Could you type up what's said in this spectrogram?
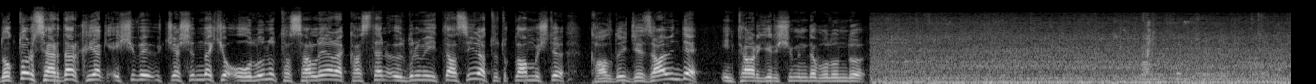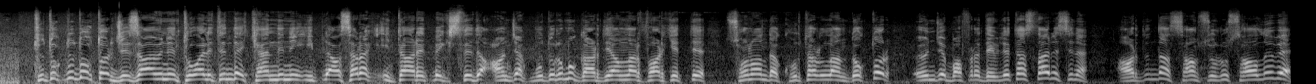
Doktor Serdar Kıyak eşi ve 3 yaşındaki oğlunu tasarlayarak kasten öldürme iddiasıyla tutuklanmıştı. Kaldığı cezaevinde intihar girişiminde bulundu. Tutuklu doktor cezaevinin tuvaletinde kendini iple asarak intihar etmek istedi. Ancak bu durumu gardiyanlar fark etti. Son anda kurtarılan doktor önce Bafra Devlet Hastanesi'ne ardından Samsun Ruh Sağlığı ve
